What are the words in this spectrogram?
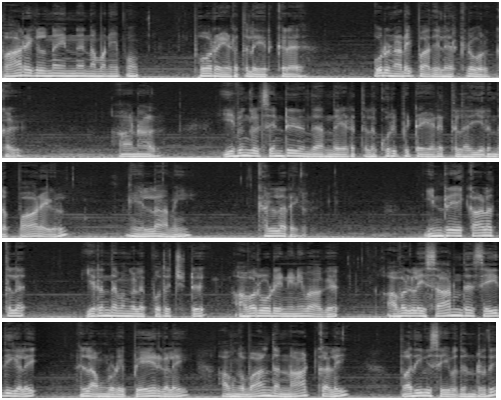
பாறைகள்னால் என்ன? நம்ம நினைப்போம் போகிற இடத்துல இருக்கிற ஒரு நடைபாதையில் இருக்கிற ஒரு கல். ஆனால் இவங்கள் சென்றிருந்த அந்த இடத்துல குறிப்பிட்ட இடத்துல இருந்த பாறைகள் எல்லாமே கல்லறைகள். இன்றைய காலத்தில் இறந்தவங்களை புதைச்சிட்டு அவர்களுடைய நினைவாக அவர்களை சார்ந்த செய்திகளை இல்லை அவங்களுடைய பெயர்களை அவங்க வாழ்ந்த நாட்களை பதிவு செய்வதுன்றது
